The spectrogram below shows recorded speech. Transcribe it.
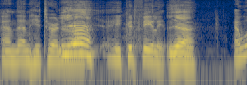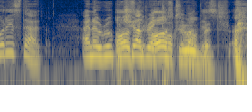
And then he turned Yeah. around. He could feel it. Yeah. And what is that? I know Rupert Ask, Sheldrake ask talks about this.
